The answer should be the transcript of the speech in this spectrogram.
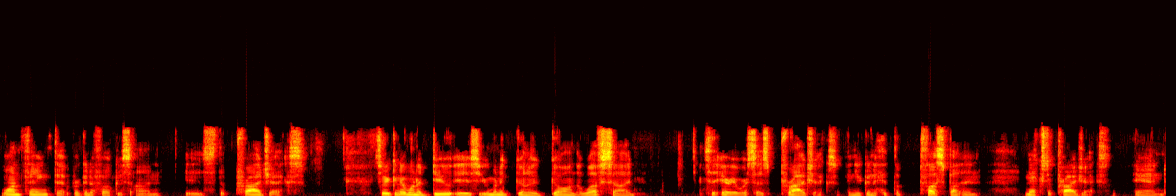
one thing that we're going to focus on is the projects. So you're going to want to do is you're going to go on the left side to the area where it says projects and you're going to hit the plus button next to projects and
